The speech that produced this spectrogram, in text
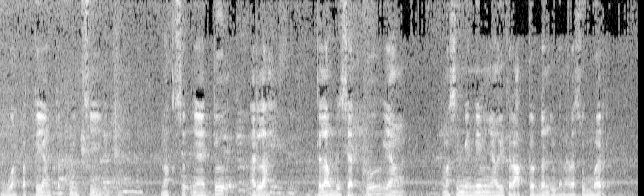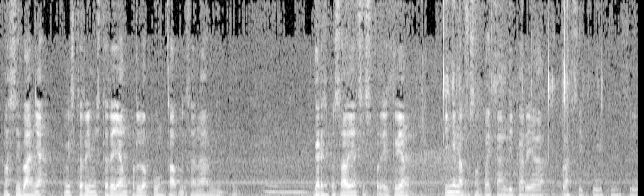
sebuah peti yang terkunci. Maksudnya itu adalah dalam risetku yang masih minimnya literatur dan juga narasumber masih banyak misteri-misteri yang perlu aku ungkap di sana gitu. Garis besarnya sih seperti itu yang ingin aku sampaikan di karya klasiku itu sih.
